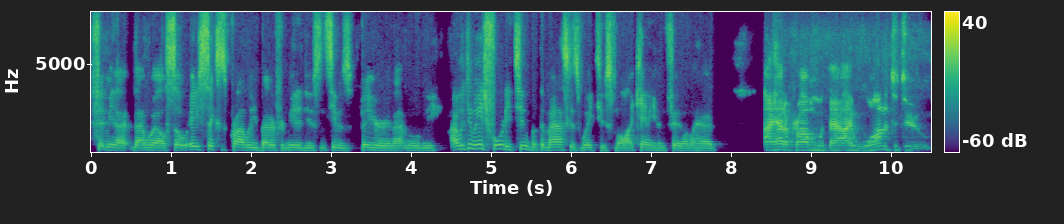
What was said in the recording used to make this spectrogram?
fit me that, that well. So H6 is probably better for me to do since he was bigger in that movie. I would do H42, but the mask is way too small. I can't even fit it on my head. I had a problem with that. I wanted to do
